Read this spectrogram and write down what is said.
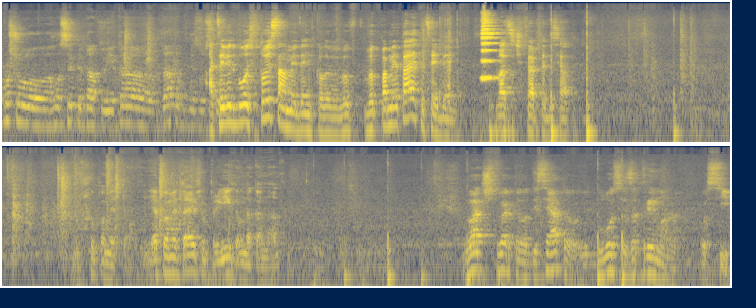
прошу оголосити дату. Яка дата внизу? А це відбулось в той самий день, коли ви. Ви, ви пам'ятаєте цей день? 24.10. Ну, що пам'ятаю? Я пам'ятаю, що приїхав на Канаду. 24.10 відбулося затримано осіб.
